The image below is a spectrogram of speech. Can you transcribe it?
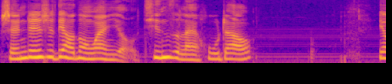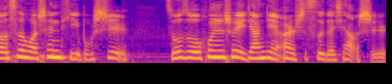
神真是调动万有，亲自来呼召。有次我身体不适，足足昏睡将近二十四个小时，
